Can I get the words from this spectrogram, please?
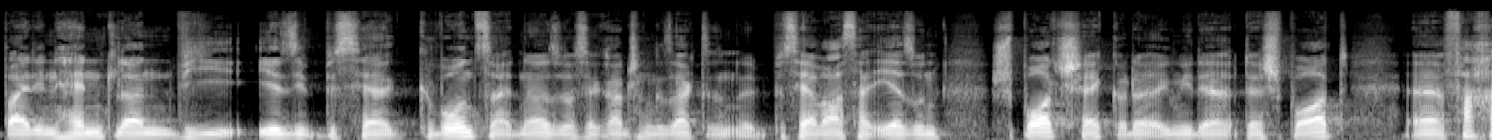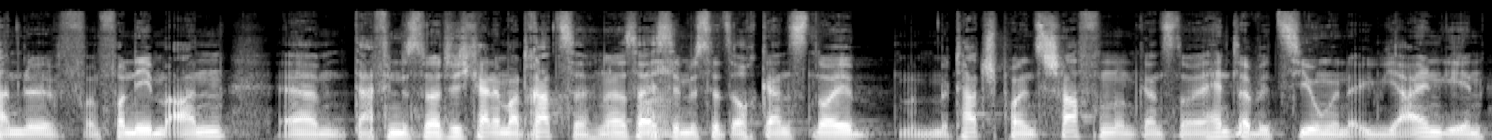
bei den Händlern, wie ihr sie bisher gewohnt seid. Ne? Also du hast ja gerade schon gesagt, also, bisher war es halt eher so ein Sportcheck oder irgendwie der, der Sportfachhandel äh, von, von nebenan. Ähm, da findest du natürlich keine Matratze. Ne? Das heißt, ihr müsst jetzt auch ganz neue Touchpoints schaffen und ganz neue Händlerbeziehungen irgendwie eingehen,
